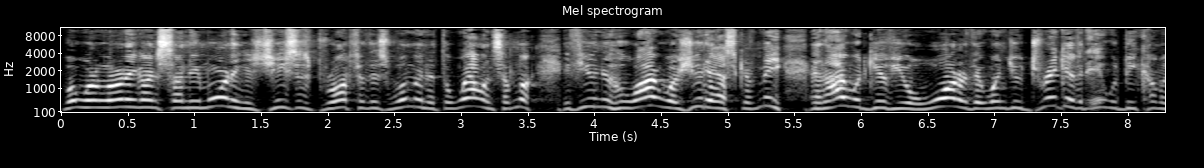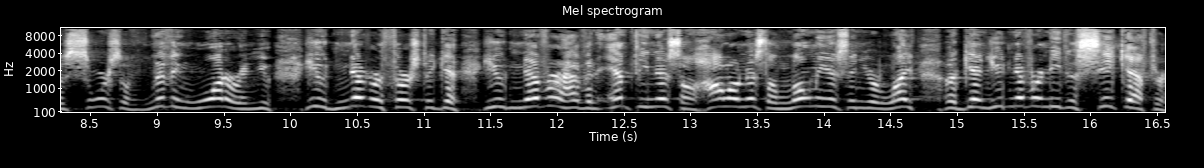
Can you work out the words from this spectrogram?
What we're learning on Sunday morning is Jesus brought to this woman at the well and said, Look, if you knew who I was, you'd ask of me, and I would give you a water that when you drink of it, it would become a source of living water in you. You'd never thirst again. You'd never have an emptiness, a hollowness, a loneliness in your life again. You'd never need to seek after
